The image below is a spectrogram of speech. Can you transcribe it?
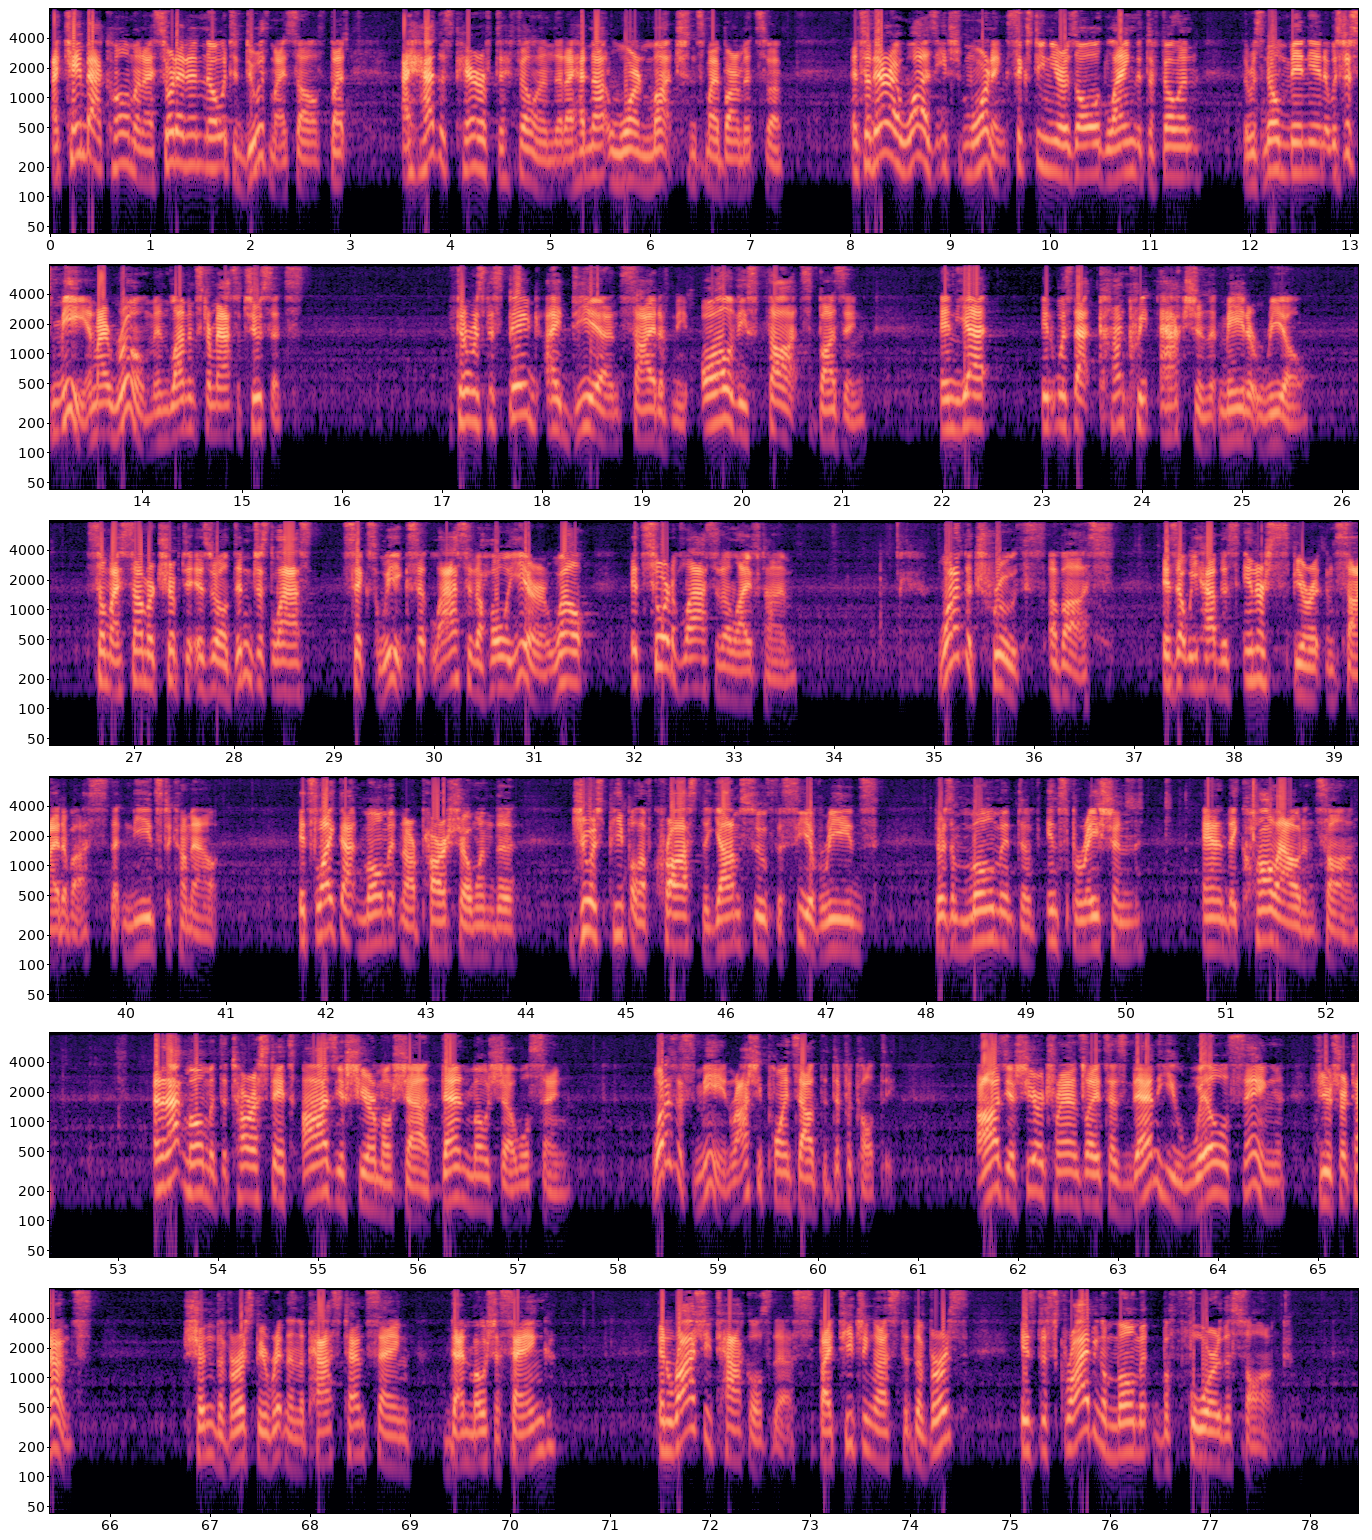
I came back home and I sort of didn't know what to do with myself, but I had this pair of tefillin that I had not worn much since my bar mitzvah. And so there I was each morning, 16 years old, laying the tefillin. There was no minyan. It was just me in my room in Leominster, Massachusetts. There was this big idea inside of me, all of these thoughts buzzing. And yet, it was that concrete action that made it real. So my summer trip to Israel didn't just last six weeks, it lasted a whole year. Well, it sort of lasted a lifetime. One of the truths of us is that we have this inner spirit inside of us that needs to come out. It's like that moment in our Parsha when the Jewish people have crossed the Yam Suf, the Sea of Reeds. There's a moment of inspiration, and they call out in song. And in that moment, the Torah states, Az Yashir Moshe, then Moshe will sing. What does this mean? Rashi points out the difficulty. Az Yashir translates as then he will sing future tense. Shouldn't the verse be written in the past tense saying then Moshe sang? And Rashi tackles this by teaching us that the verse is describing a moment before the song.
